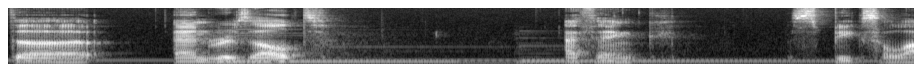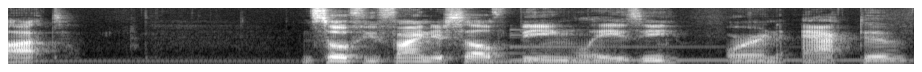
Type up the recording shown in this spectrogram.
the end result I think speaks a lot. And so if you find yourself being lazy or inactive,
